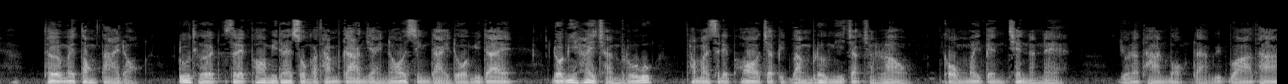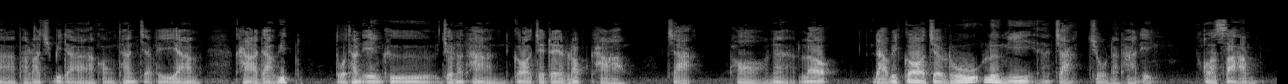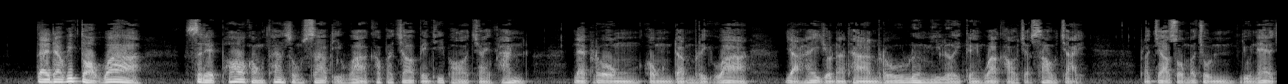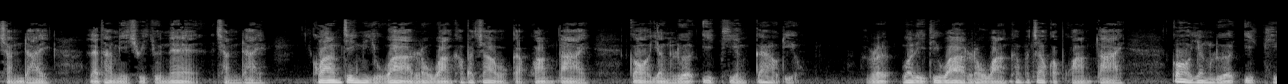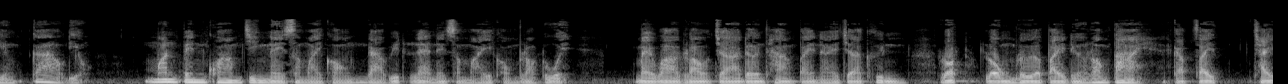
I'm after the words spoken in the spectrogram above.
เธอไม่ต้องตายดอก ดูเถิดเสด็จพ่อมิได้ทรงกระทำการใหญ่น้อยสิ่งใดโดยมิได้ โดยมิให้ฉันรู้ทำไมเสด็จพ่อจะปิดบังเรื่องนี้จากฉันเล่า คงไม่เป็นเช่นนั้นแน่ โยนาธานบอกดาวิดว่าถ้าพระราชบิดาของท่านจะพยายามฆ่าดาวิดตัวท่านเองคือโยนาธานก็จะได้รับข่าวจากพ่อนะแล้วดาวิดก็จะรู้เรื่องนี้จากโจนาธานเองข้อสามแต่ดาวิดตอบว่าเสด็จพ่อของท่านทรงทราบดีว่าข้าพเจ้าเป็นที่พอใจท่าน และพระองค์คงดำริว่า อย่าให้โยนาธานรู้เรื่องนี้เลยเกรงว่าเขาจะเศร้าใจ พระเจ้าทรงพระชนอยู่แน่ชั้นใด และถ้ามีชีวิตอยู่แน่ชั้นใด ความจริงมีอยู่ว่าระหว่างข้าพเจ้ากับความตาย ก็ยังเหลืออีกเพียงก้าวเดียววลีที่ว่าระหว่างข้าพเจ้ากับความตาย ก็ยังเหลืออีกเพียงก้าวเดียว มันเป็นความจริงในสมัยของดาวิดและในสมัยของเราด้วยไม่ว่าเราจะเดินทางไปไหนจะขึ้น รถลงเรือไปเหนือล่องใต้กับใช้ใช้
